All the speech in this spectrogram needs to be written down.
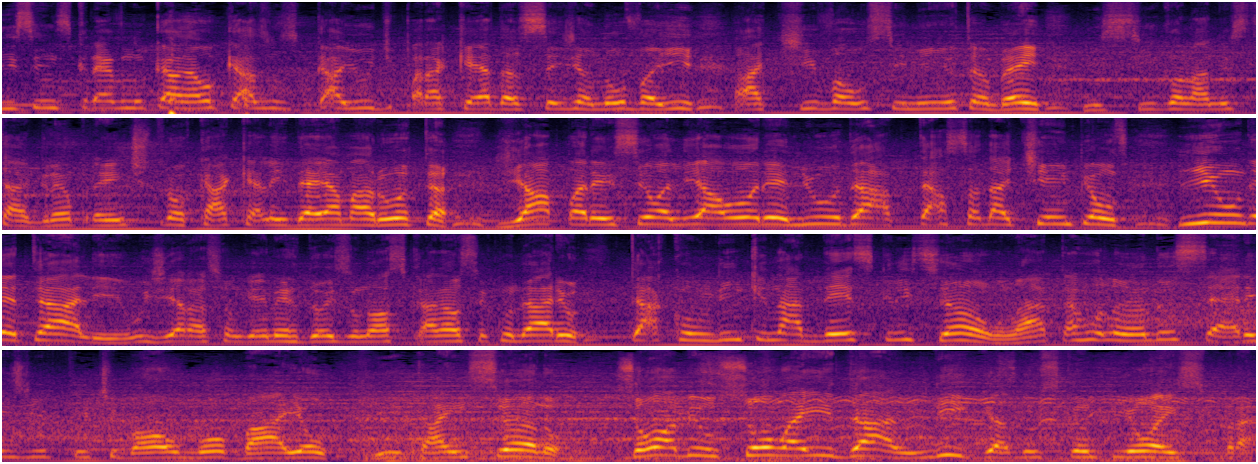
E se inscreve no canal caso caiu de paraquedas, seja novo aí, ativa o sininho também. Me sigam lá no Instagram pra gente trocar aquela ideia marota. Já apareceu ali a orelhuda, a taça da Champions. E um detalhe, o Geração Gamer 2, o nosso canal secundário, tá com link na descrição. Lá tá rolando séries de futebol mobile e tá insano. Sobe o som aí da Liga dos Campeões pra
